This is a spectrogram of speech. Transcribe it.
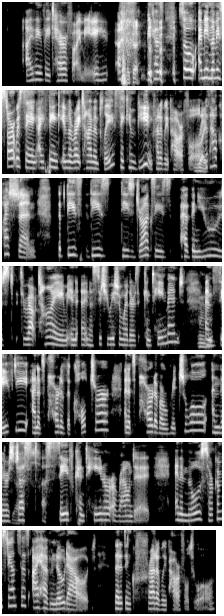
I think they terrify me. Okay. because, so, I mean, let me start with saying I think in the right time and place, they can be incredibly powerful Right. without question. But these, these, these drugs, these have been used throughout time in, in a situation where there's containment Mhm. and safety and it's part of the culture and it's part of a ritual and there's just a safe container around it. And in those circumstances i have no doubt that it's incredibly powerful tool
